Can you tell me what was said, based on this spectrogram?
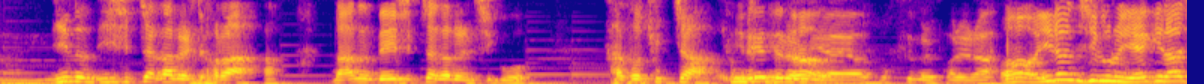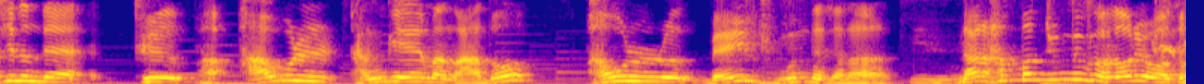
음. 니는 네 십자가를 져라. 나는 내 십자가를 지고 가서 죽자. 형제들을 이런, 위하여 목숨을 버려라. 어, 어, 이런 식으로 얘기를 하시는데 그 바, 바울 단계에만 와도 바울은 매일 죽는다잖아. 음. 나는 한 번 죽는 건 어려워도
